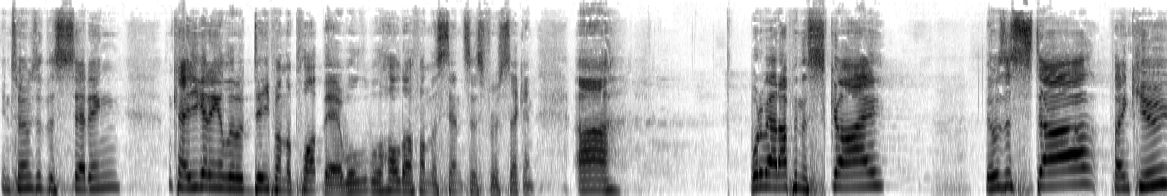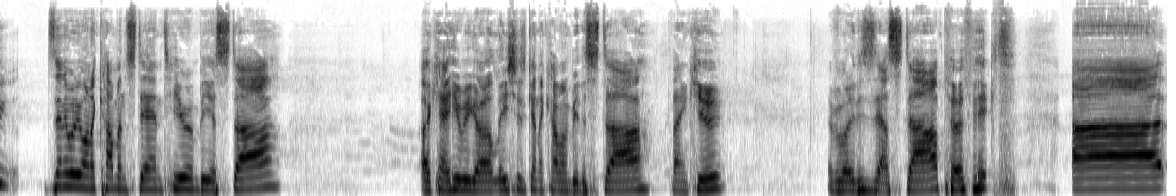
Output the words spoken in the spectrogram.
in terms of the setting. Okay, you're getting a little deep on the plot there. We'll, we'll hold off on the census for a second. Uh, what about up in the sky? There was a star. Thank you. Does anybody want to come and stand here and be a star? Okay, here we go. Alicia's going to come and be the star. Thank you. Everybody, this is our star. Perfect. Uh,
